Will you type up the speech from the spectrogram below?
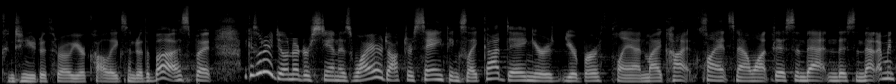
continue to throw your colleagues under the bus. But I guess what I don't understand is why are doctors saying things like, "God dang, your your birth plan. My clients now want this and that and this and that." I mean,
